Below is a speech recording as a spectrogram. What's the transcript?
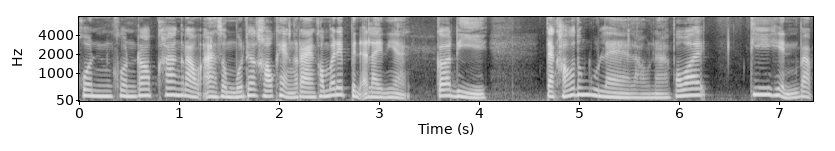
คนคนรอบข้างเราอะสมมุติถ้าเขาแข็งแรงเขาไม่ได้เป็นอะไรเนี่ย ก็ดี แต่เขาก็ต้องดูแลเรานะ เพราะว่าที่เห็นแบบ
